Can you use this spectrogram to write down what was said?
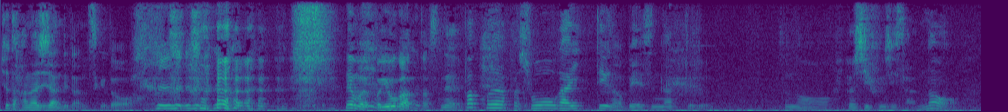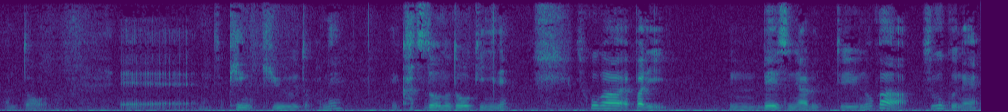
ちょっと鼻血んでたんですけど。でもやっぱ良かったですね。やっぱこれはやっぱ障害っていうのがベースになってる。その吉藤さんのなんと、えー研究とかね活動の動機にねそこがやっぱり、うん、ベースにあるっていうのがすごくね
